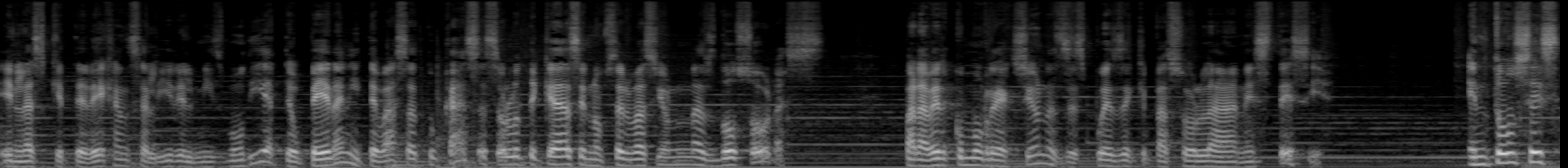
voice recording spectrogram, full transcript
en las que te dejan salir el mismo día, te operan y te vas a tu casa, solo te quedas en observación unas dos horas para ver cómo reaccionas después de que pasó la anestesia. Entonces,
